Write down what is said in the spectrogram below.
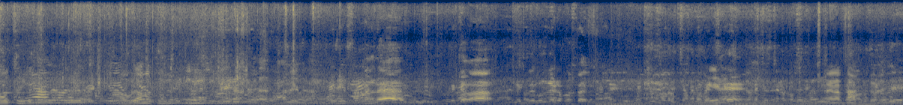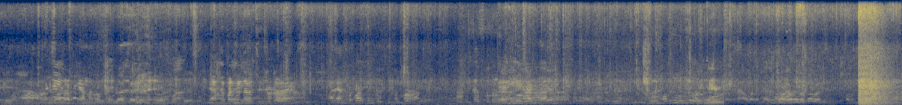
వచ్చింది పెట్టావా ఎంత పర్సెంట్ వచ్చింది చూడాలి అది ఎంత పర్సెంట్ వచ్చిందమ్మా మొత్తం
